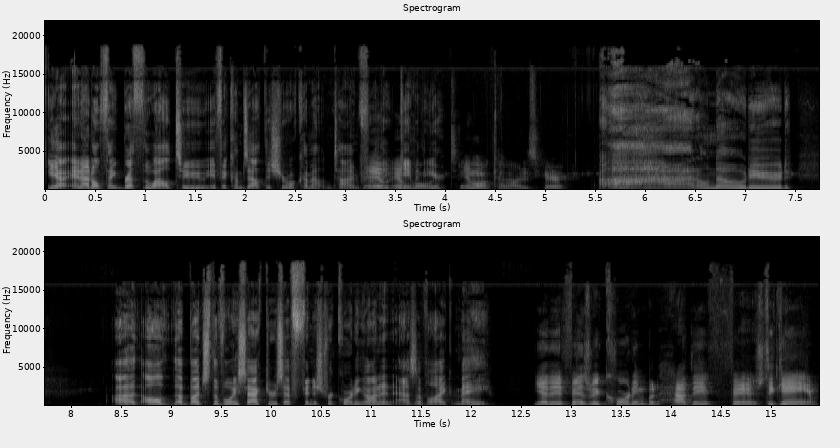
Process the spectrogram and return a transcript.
Yeah, and I don't think Breath of the Wild 2, if it comes out this year, will come out in time for It, the it Game of the Year. It won't come out this year. Ah, I don't know, dude. Uh, all a bunch of the voice actors have finished recording on it as of like May. Yeah, they finished recording, but have they finished the game?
